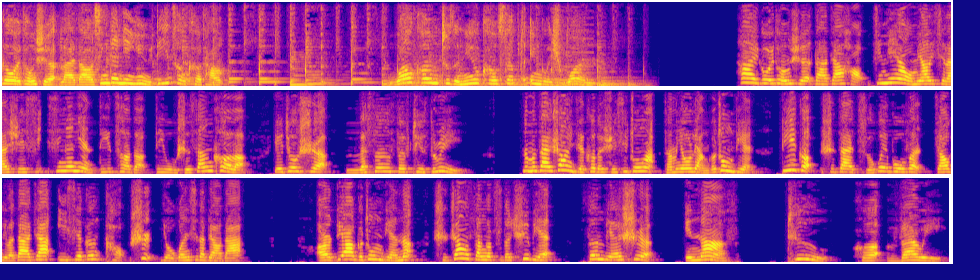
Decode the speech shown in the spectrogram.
各位同学来到新概念英语第一册课堂。Welcome to the new concept English one。嗨，各位同学，大家好！今天呀，我们要一起来学习新概念第一册的第五十三课了，也就是 Lesson Fifty Three。那么在上一节课的学习中啊，咱们有两个重点。第一个是在词汇部分教给了大家一些跟考试有关系的表达，而第二个重点呢是这样三个词的区别，分别是 enough、to 和 very。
